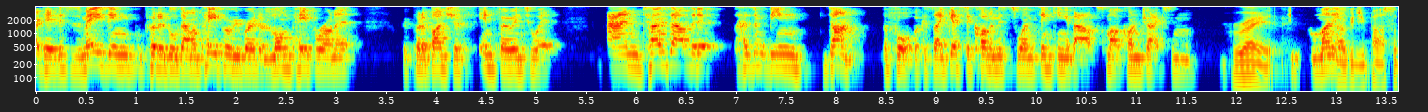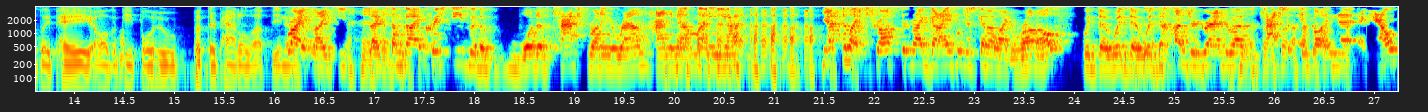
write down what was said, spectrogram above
okay, this is amazing. We put it all down on paper. We wrote a long paper on it. We put a bunch of info into it. And turns out that it hasn't been done before because I guess economists weren't thinking about smart contracts and Right. money. How could you possibly pay all the people who put their paddle up? You know, Right, like you, like some guy at Christie's with a wad of cash running around handing out money. You have, you have to like trust that that guy isn't just going to like run off with the with the with the hundred grand worth of cash that they've got in their account.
